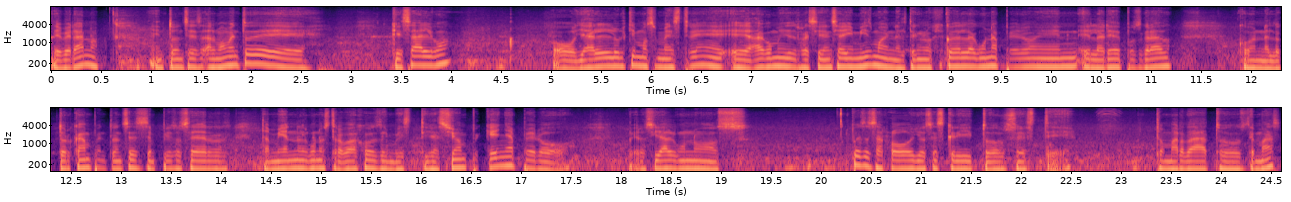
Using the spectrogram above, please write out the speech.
de verano. Entonces al momento de que salgo, o ya el último semestre eh, hago mi residencia ahí mismo en el Tecnológico de Laguna, pero en el área de posgrado con el doctor Campo, entonces empiezo a hacer también algunos trabajos de investigación pequeña, pero pero sí algunos pues desarrollos escritos, este tomar datos, demás.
